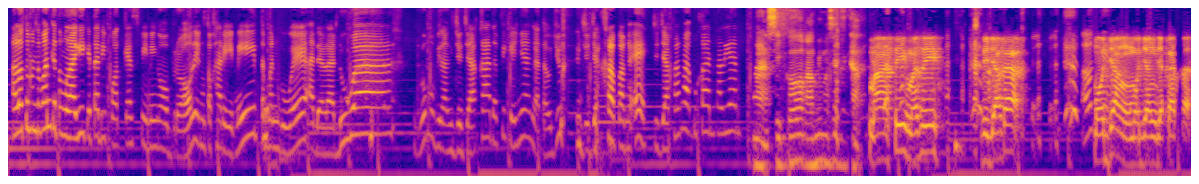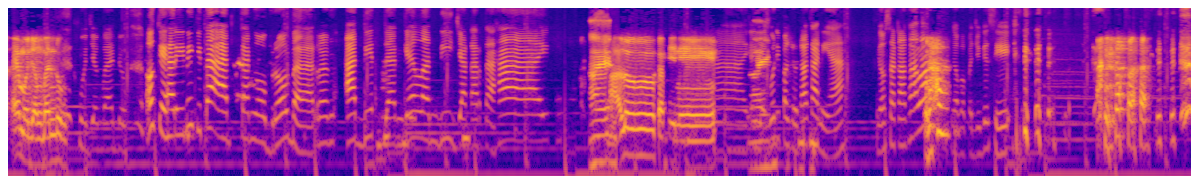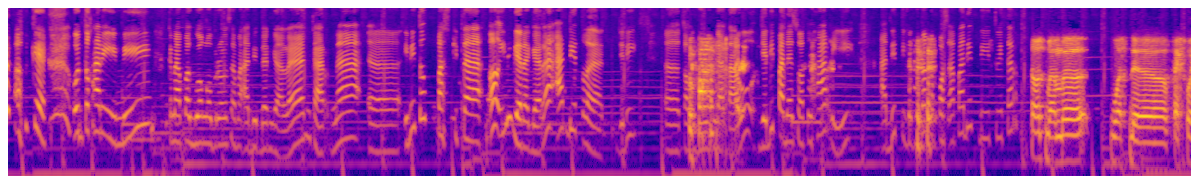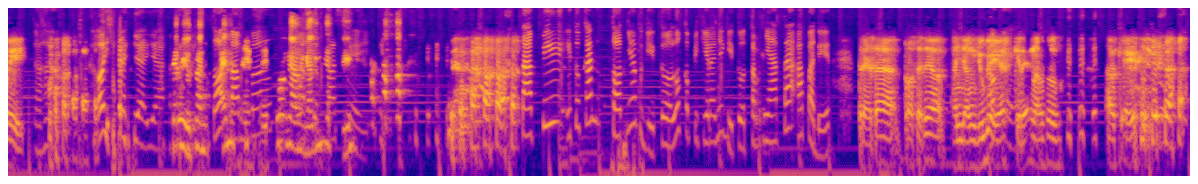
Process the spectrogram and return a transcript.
Halo teman-teman, ketemu lagi kita di podcast Vini Ngobrol yang untuk hari ini teman gue adalah dua gue mau bilang jejaka tapi kayaknya nggak tahu juga jejaka apa nggak eh jejaka nggak bukan kalian masih kok kami masih jejaka masih masih jejaka okay. mojang mojang Jakarta eh mojang Bandung mojang Bandung oke hari ini kita akan ngobrol bareng Adit dan Gelen di Jakarta hai Hai. Halo Kak Vini. Hai. Hai. Gue dipanggil kakak nih ya. Gak usah kakak lah. Gak apa-apa juga sih. Oke, okay. untuk hari ini kenapa gue ngobrol sama Adit dan Galen karena uh, ini tuh pas kita, oh ini gara-gara Adit lah. Jadi uh, kalau kalian nggak tahu, jadi pada suatu hari Adit tiba-tiba ngepost apa Adit di Twitter? Thought Bumble was the fast way. oh iya iya iya. Serius kan? Thought Bumble gue nggak lihat sih. Tapi itu kan thoughtnya begitu, lo kepikirannya gitu. Ternyata apa, Dit? Ternyata prosesnya panjang juga okay. ya, kirain langsung. Oke.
